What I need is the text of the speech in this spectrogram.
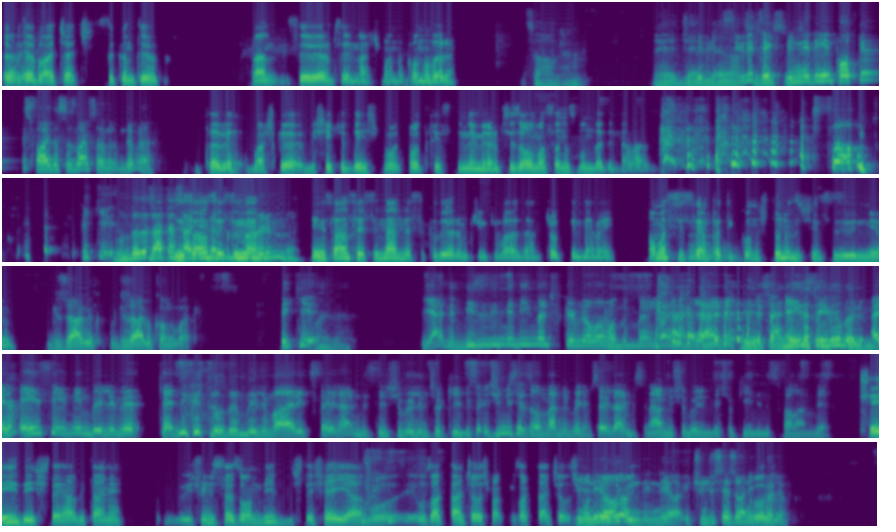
tabii Tabii. tabii aç aç. Sıkıntı yok. Ben seviyorum senin açmanı konuları. Sağ ol canım. E, Cem, Sivri, Sivri siz tek nasılsınız? dinlediğin podcast faydasızlar sanırım değil mi? Tabii. Başka bir şekilde hiç po- podcast dinlemiyorum. Siz olmasanız bunu da dinlemezdim. Sağ ol. Peki Bunda da zaten İnsan sadece katıldığım sesinden- bölüm mü? İnsan sesinden de sıkılıyorum çünkü bazen çok dinlemeyi. Ama siz Hmm. sempatik konuştuğunuz için sizi dinliyorum. Güzel bir güzel bir konu bak. peki. Yani bizi dinlediğinden çok emin olamadım ben ya. Yani Hayır, mesela kendi en katıldığı sev- bölüm Hayır, ya. en sevdiğim bölümü kendi katıldığım bölüm hariç söyler misin? Şu bölüm çok iyi. Mesela üçüncü sezondan bir bölüm söyler misin? Abi şu bölümde çok iyiydiniz falan diye. Şeydi işte ya bir tane üçüncü sezon değil işte şey ya bu uzaktan çalışmak uzaktan çalışmak Dinliyor oğlum bir dinliyor. Üçüncü sezon ilk konu. bölüm.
